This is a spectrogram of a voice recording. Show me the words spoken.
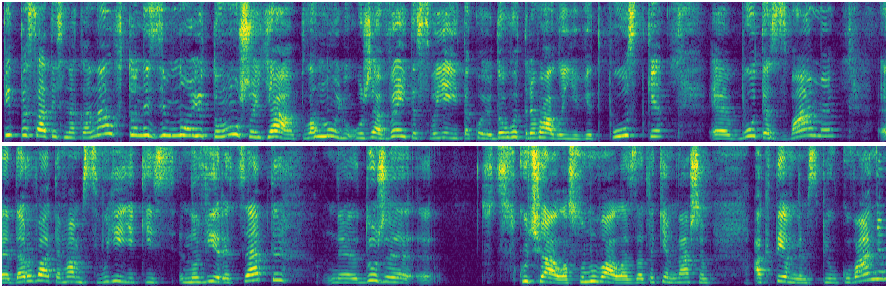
Підписатись на канал, хто не зі мною, тому що я планую уже вийти з своєї такої довготривалої відпустки, е, бути з вами, е, дарувати вам свої якісь нові рецепти. Е, Дуже скучала, сумувала за таким нашим активним спілкуванням.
